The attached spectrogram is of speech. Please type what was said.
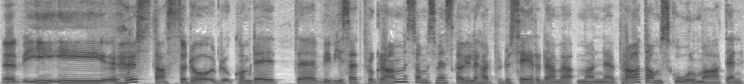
Eh, I, I höstas så då kom det ett, eh, vi visade ett program som Svenska Yle hade producerat där man eh, pratade om skolmaten.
